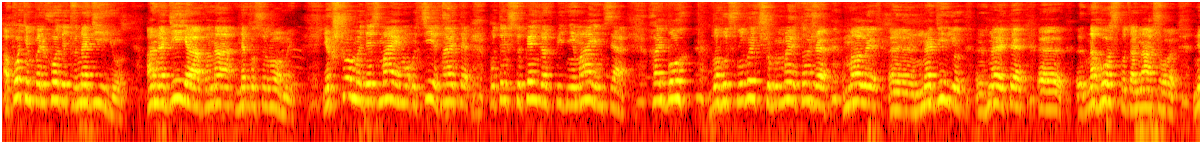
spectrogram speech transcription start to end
а потім переходить в надію. А надія вона не посоромить. Якщо ми десь маємо оці, знаєте, по тих ступеньках піднімаємося, хай Бог благословить, щоб ми теж мали е, надію, знаєте, е, на Господа нашого, не,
